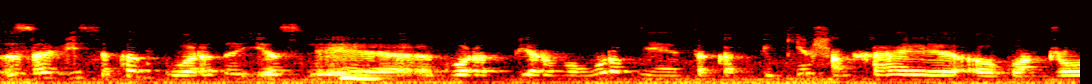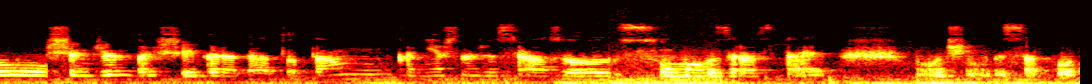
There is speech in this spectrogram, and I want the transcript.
Зависит от города. Если mm. город первого уровня, это как Пекин, Шанхай, э, Гуанчжоу, Шэньчжэн, большие города, то там, конечно же, сразу сумма возрастает очень высоко.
